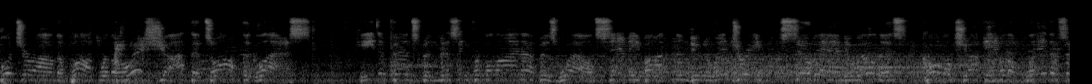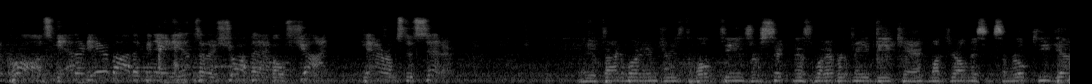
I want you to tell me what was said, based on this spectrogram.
Butcher on the puck with a wrist shot that's off the glass. Key defenseman missing from as well. Sami Vatanen due to injury. Subban to illness. Kovalchuk able to play this across. Gathered here by the Canadiens and a sharp angle shot. Karams to center. When you talk about injuries to both teams or sickness, whatever it may be, Ken, Montreal missing some real key guys.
